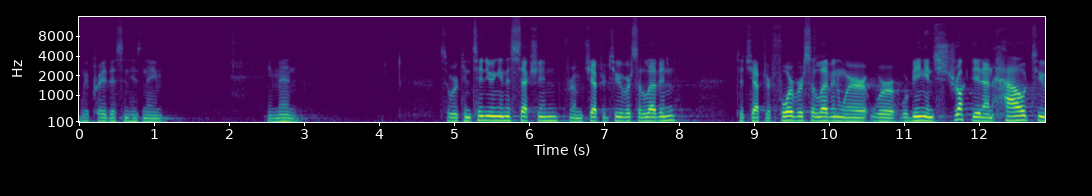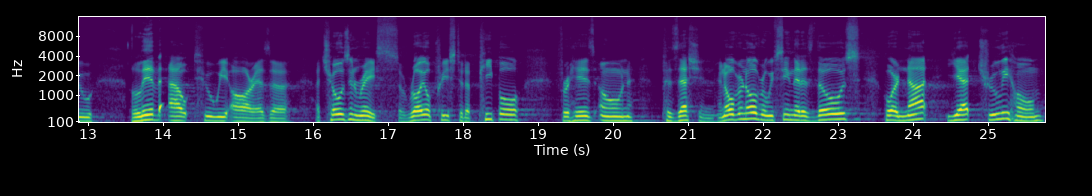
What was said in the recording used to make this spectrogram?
We pray this in his name. Amen. So we're continuing in this section from chapter 2, verse 11 to chapter 4, verse 11, where we're, we're being instructed on how to live out who we are as a, a chosen race, a royal priesthood, a people for his own possession. And over and over, we've seen that as those who are not yet truly home,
